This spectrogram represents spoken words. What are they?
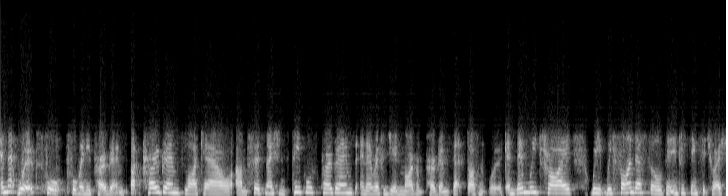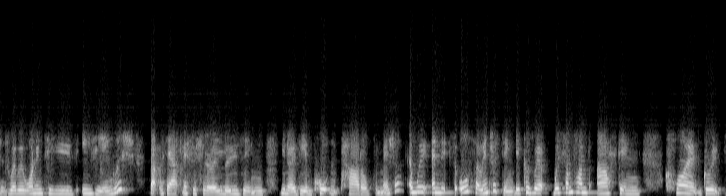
and that works for, for many programs. But programs like our um, First Nations Peoples programs and our refugee and migrant programs, that doesn't work. And then we try, we, we find ourselves in interesting situations where we're wanting to use easy English but without necessarily losing, you know, the important part of the measure. And we and it's also interesting because we're we're sometimes asking client groups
